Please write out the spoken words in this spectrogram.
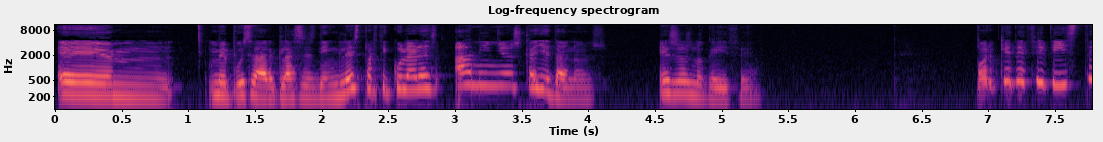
Eh, me puse a dar clases de inglés particulares a niños cayetanos. Eso es lo que hice. ¿Por qué decidiste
